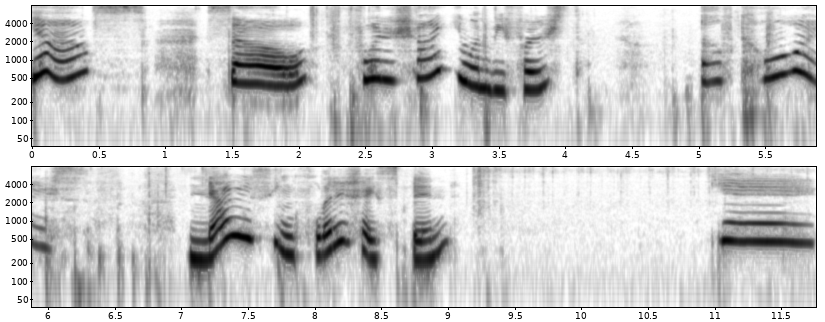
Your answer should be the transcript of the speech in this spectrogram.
Yes. So, Fluttershy, you want to be first? Of course. Now you're seeing Fluttershy spin. Yay!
